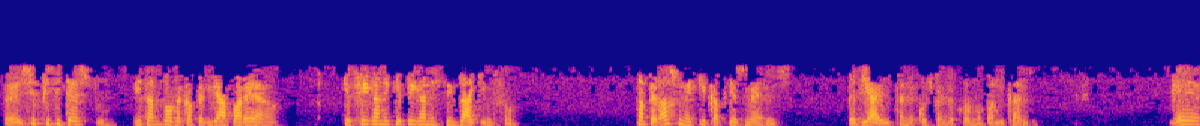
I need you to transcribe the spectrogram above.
ε, σε φοιτητές του. Ήταν 12 παιδιά παρέα και φύγανε και πήγανε στη Ζάκυνθο. Να περάσουν εκεί κάποιες μέρες. Παιδιά ήταν 25 χρονών παλικάρι. Ε,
